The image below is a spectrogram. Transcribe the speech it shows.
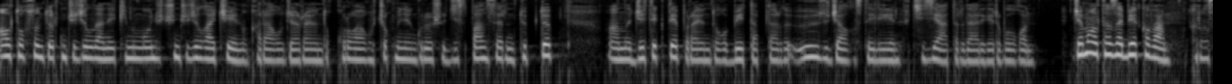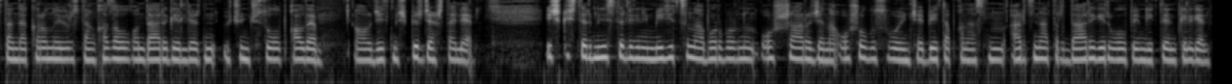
Ал токсон төртүнчү жылдан эки миң он үчүнчү жылга чейин кара кулжа райондук кургагучук менен күрөшүү диспансерин түптөп аны жетектеп райондогу бейтаптарды өзү жалгыз тейлеген фтизиатр дарыгер болгон. Жамал тазабекова кыргызстанда коронавирустан каза болгон дарыгерлердин үчүнчүсү болуп калды. Ал жетимиш бир жашта эле ички иштер министрлигинин медицина борборунун ош шаары жана ош облусу боюнча бейтапканасынын ординатор дарыгери болуп эмгектенип келген.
